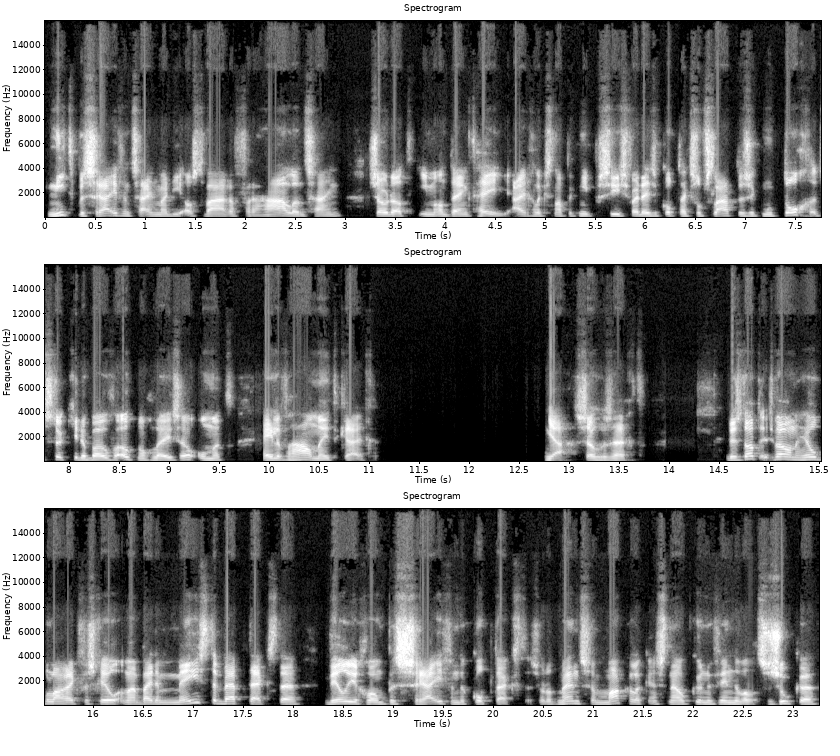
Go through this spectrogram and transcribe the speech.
niet beschrijvend zijn, maar die als het ware verhalend zijn zodat iemand denkt: hey, eigenlijk snap ik niet precies waar deze koptekst op slaat. Dus ik moet toch het stukje erboven ook nog lezen om het hele verhaal mee te krijgen. Ja, zo gezegd. Dus dat is wel een heel belangrijk verschil. Maar bij de meeste webteksten wil je gewoon beschrijvende kopteksten. Zodat mensen makkelijk en snel kunnen vinden wat ze zoeken,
